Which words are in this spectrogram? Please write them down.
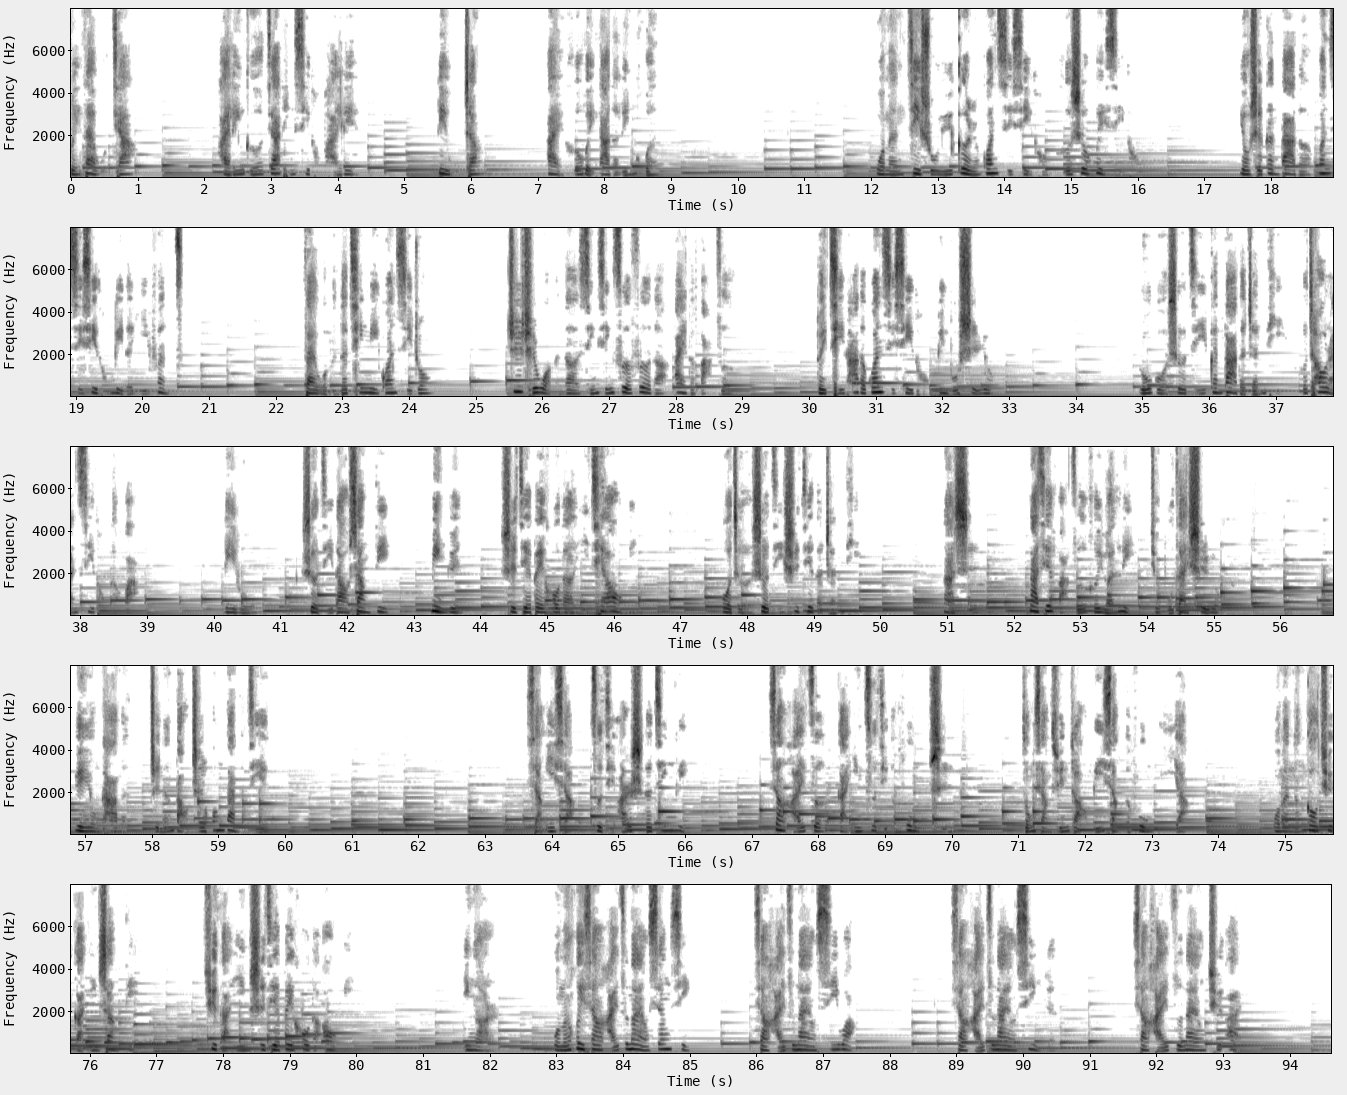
谁在我家？海灵格家庭系统排列第五章：爱和伟大的灵魂。我们既属于个人关系系统和社会系统，又是更大的关系系统里的一份子。在我们的亲密关系中，支持我们的形形色色的爱的法则。对其他的关系系统并不适用。如果涉及更大的整体和超然系统的话，例如涉及到上帝、命运、世界背后的一切奥秘，或者涉及世界的整体，那时那些法则和原理就不再适用。运用它们只能导致荒诞的结果。想一想自己儿时的经历，像孩子感应自己的父母时，总想寻找理想的父母一样，我们能够去感应上帝，去感应世界背后的奥秘，因而我们会像孩子那样相信，像孩子那样希望，像孩子那样信任，像孩子那样去爱。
